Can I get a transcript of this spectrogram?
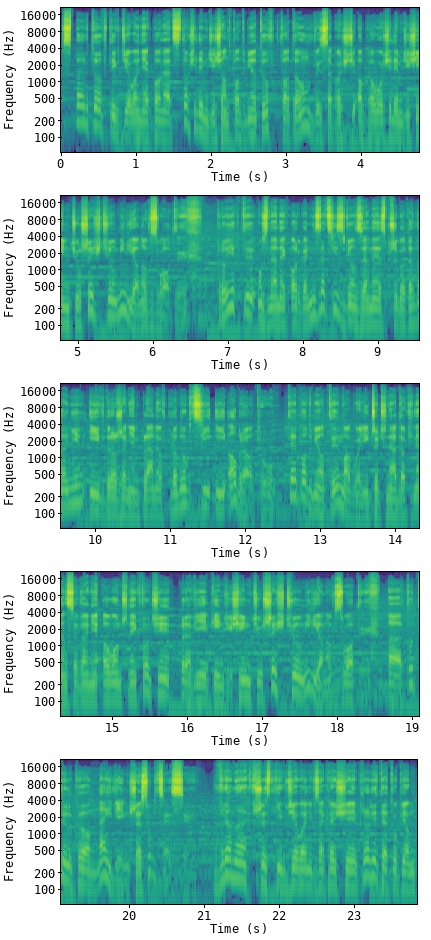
Wsparto w tych działaniach ponad 170 podmiotów kwotą w wysokości około 76 milionów złotych. Projekty uznanych organizacji związane z przygotowaniem i wdrożeniem planów produkcji i obrotu. Te podmioty mogły liczyć na dofinansowanie o łącznej kwocie prawie 56 milionów złotych. A to tylko największe sukcesy. W ramach wszystkich działań w zakresie priorytetu 5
